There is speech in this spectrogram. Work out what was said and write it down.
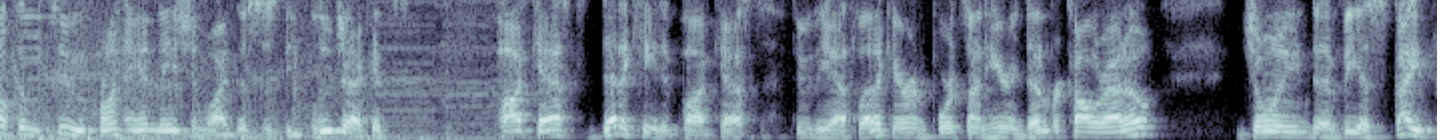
Welcome to Front and Nationwide. This is the Blue Jackets podcast, dedicated podcast through the Athletic. Aaron Portzline here in Denver, Colorado, joined uh, via Skype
